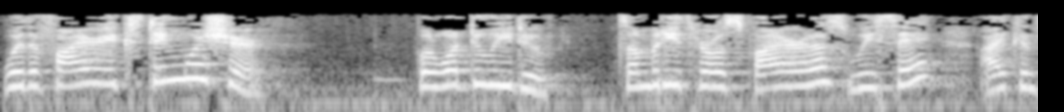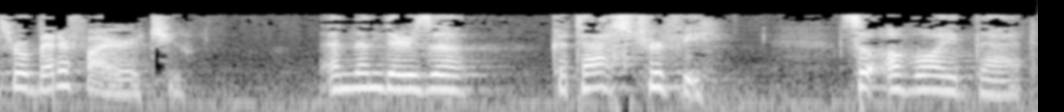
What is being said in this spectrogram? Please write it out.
With a fire extinguisher. But what do we do? Somebody throws fire at us, we say, I can throw better fire at you. And then there's a catastrophe. So avoid that.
